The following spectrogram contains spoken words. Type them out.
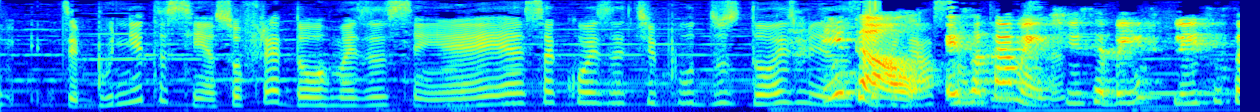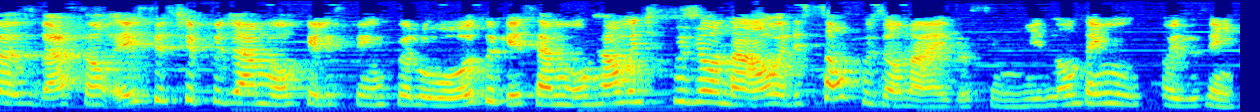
que bonito assim, é sofredor, mas assim, é essa coisa tipo dos dois mesmo. Então, exatamente, deles, né? isso é bem explícito a ligação. Esse tipo de amor que eles têm pelo outro, que esse amor realmente fusional, eles são fusionais, assim, e não tem coisa assim.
